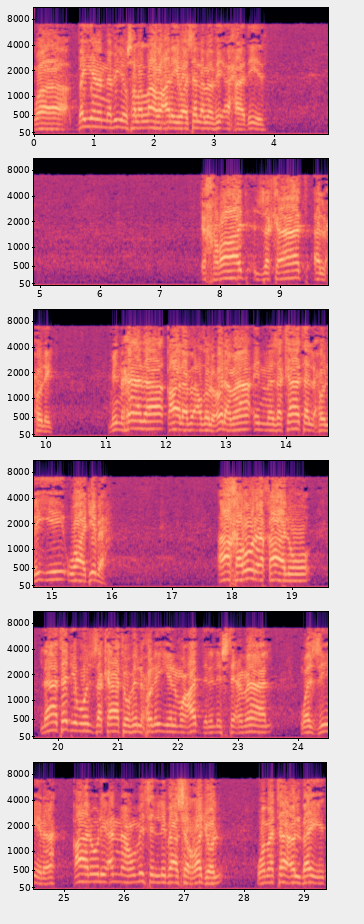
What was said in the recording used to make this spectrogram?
وبين النبي صلى الله عليه وسلم في أحاديث إخراج زكاة الحلي. من هذا قال بعض العلماء إن زكاة الحلي واجبة. آخرون قالوا لا تجب الزكاة في الحلي المعد للاستعمال والزينة. قالوا لأنه مثل لباس الرجل ومتاع البيت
